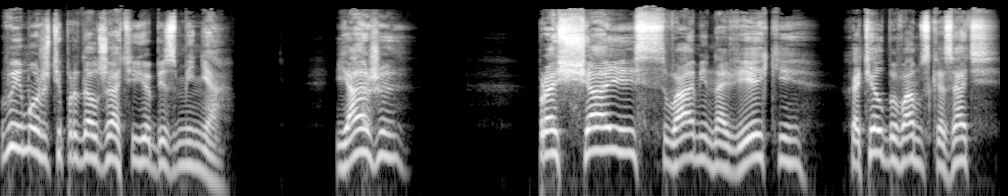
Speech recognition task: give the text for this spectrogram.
Вы можете продолжать ее без меня. Я же, прощаясь с вами навеки, хотел бы вам сказать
